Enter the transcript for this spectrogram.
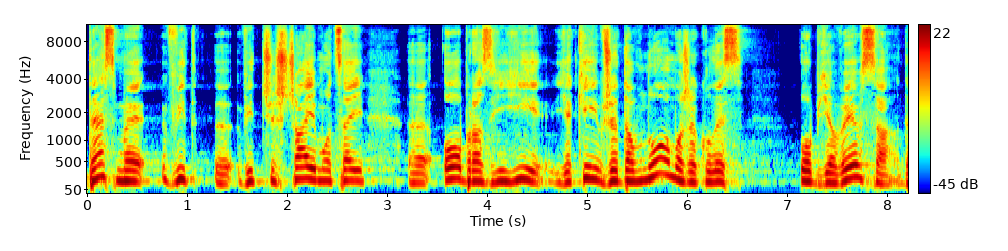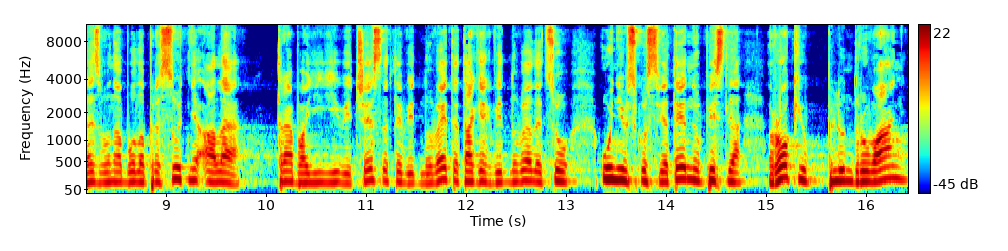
десь ми від, е, відчищаємо цей е, образ її, який вже давно, може, колись об'явився, десь вона була присутня, але треба її відчистити, відновити, так як відновили цю унівську святину після років плюндрувань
